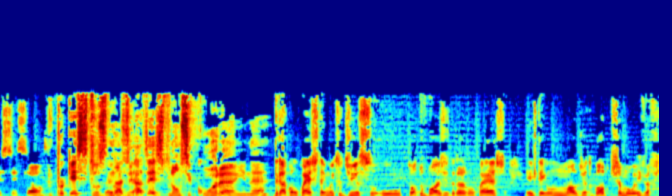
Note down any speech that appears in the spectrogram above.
Essencial. Porque se tu, não Verdade, se- às vezes tu não se cura, e né? Dragon Quest tem muito disso. O, todo boss de Dragon Quest, ele tem um maldito golpe que chama Wave of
